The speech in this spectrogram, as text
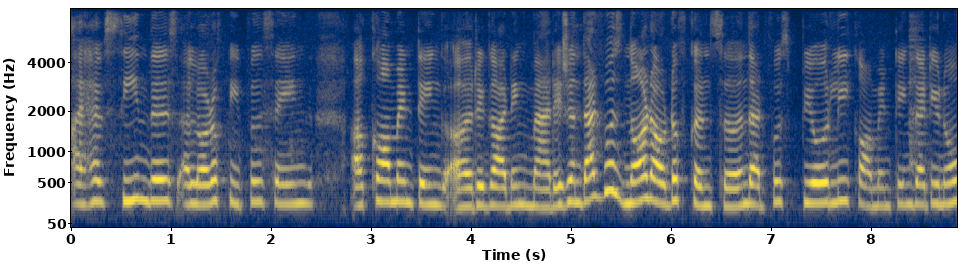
I have seen this a lot of people saying commenting regarding marriage and that was not out of concern that was purely commenting that you know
